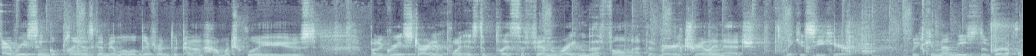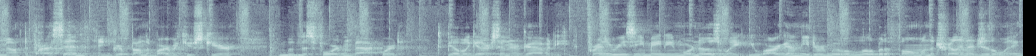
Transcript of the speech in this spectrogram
every single plane is going to be a little different depending on how much glue you used, but a great starting point is to place the fin right into the foam at the very trailing edge, like you see here. We can then use the vertical mount to press in and grip on the barbecue skewer and move this forward and backward to be able to get our center of gravity. For any reason you may need more nose weight, you are going to need to remove a little bit of foam on the trailing edge of the wing,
